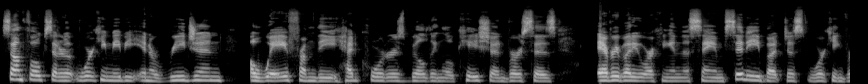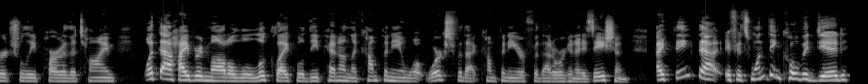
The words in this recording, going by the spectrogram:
Some folks that are working maybe in a region away from the headquarters building location versus everybody working in the same city but just working virtually part of the time. What that hybrid model will look like will depend on the company and what works for that company or for that organization. I think that if it's one thing COVID did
